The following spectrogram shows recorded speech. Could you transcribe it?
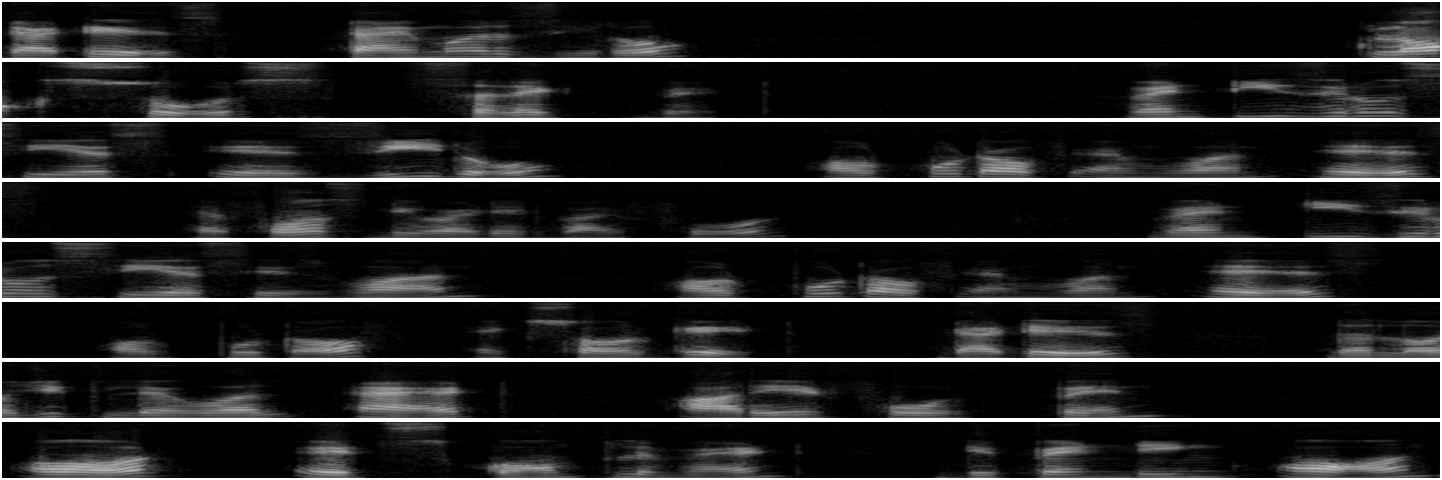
that is timer 0 clock source select bit. When T0CS is 0, output of M1 is FOS divided by 4. When T0CS is 1, output of M1 is output of XOR gate that is the logic level at RA4 pin or its complement depending on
